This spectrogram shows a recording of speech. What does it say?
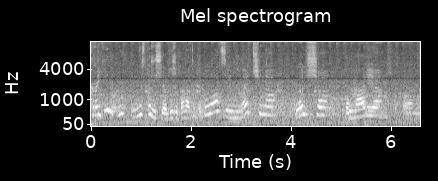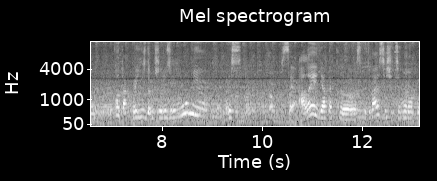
країн, ну не скажу, що я дуже багато де була. Це Німеччина, Польща, Болгарія. ем, Ну так, проїздом через Румунію, Росія. Все. Але я так е, сподіваюся, що цього року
